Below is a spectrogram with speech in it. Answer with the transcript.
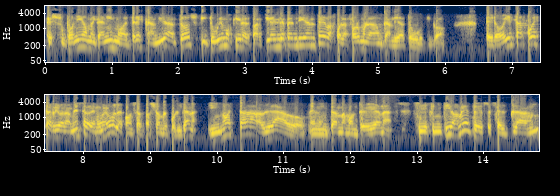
que suponía un mecanismo de tres candidatos, y tuvimos que ir al partido independiente bajo la fórmula de un candidato único. Pero hoy está puesta arriba de la mesa de nuevo la concertación republicana y no está hablado en la interna montevideana si definitivamente ese es el plan,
